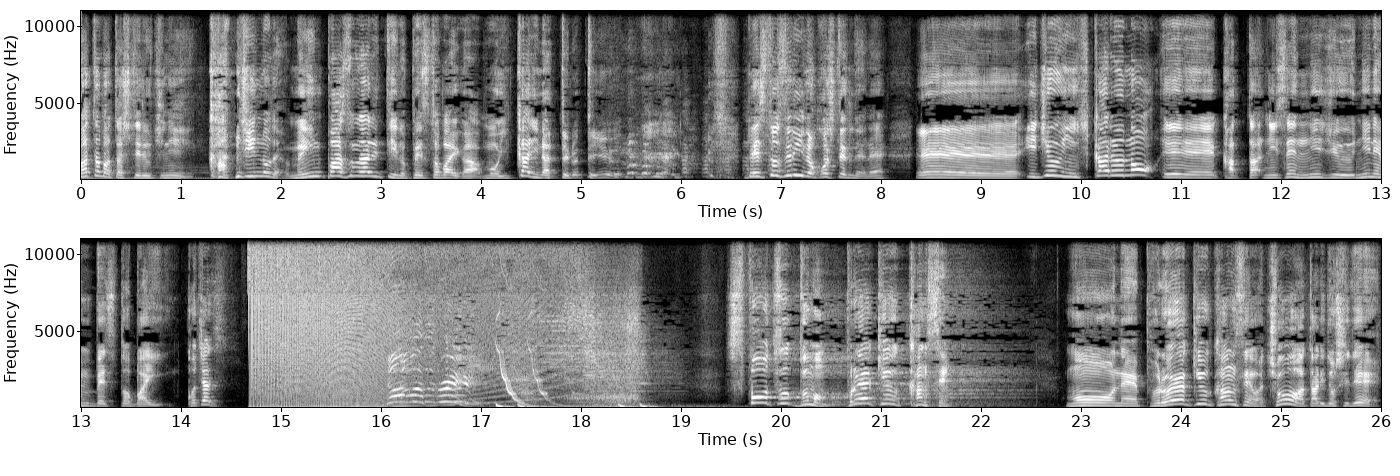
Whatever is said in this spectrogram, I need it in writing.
バタバタしてるうちに、肝心のだよ。メインパーソナリティのベストバイがもう以下になってるっていう。ベスト3残してんだよね。えー、伊集院光の、えー、買った2022年ベストバイ。こちらです。スポーツ部門、プロ野球観戦。もうね、プロ野球観戦は超当たり年で、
